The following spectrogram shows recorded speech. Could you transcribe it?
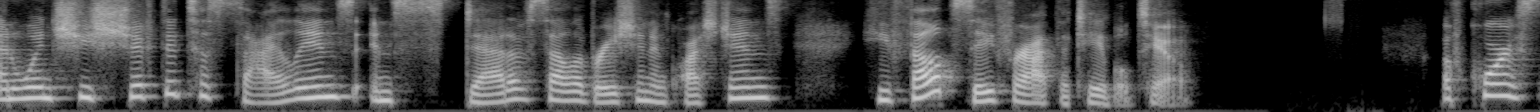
And when she shifted to silence instead of celebration and questions, he felt safer at the table too. Of course,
